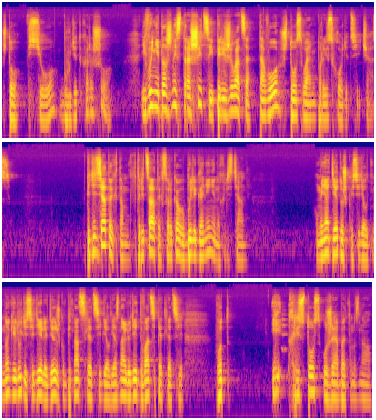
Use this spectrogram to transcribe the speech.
что все будет хорошо. И вы не должны страшиться и переживаться того, что с вами происходит сейчас. 50-х, там, в 30-х, 40-х были гонения на христиан. У меня дедушка сидел, многие люди сидели, дедушка 15 лет сидел, я знаю людей 25 лет сидел. Вот и Христос уже об этом знал.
